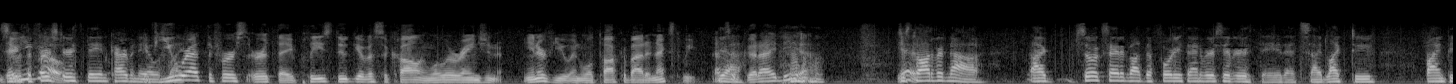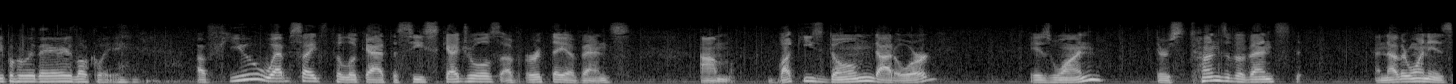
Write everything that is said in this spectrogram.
See There what you the first go. Earth Day in Carbondale If you like. were at the first Earth Day, please do give us a call and we'll arrange an interview and we'll talk about it next week. That's Yeah. a good idea. Just Yeah. thought of it now. I'm so excited about the 40th anniversary of Earth Day that I'd like to find people who are there locally. a few websites to look at to see schedules of Earth Day events. Um, Bucky'sDome.org is one. There's tons of events. Another one is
